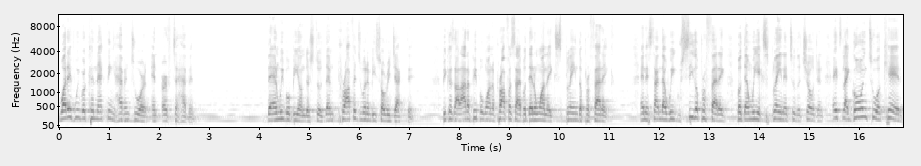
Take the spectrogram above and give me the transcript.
What if we were connecting heaven to earth and earth to heaven? Then we will be understood. Then prophets wouldn't be so rejected. Because a lot of people want to prophesy, but they don't want to explain the prophetic. And it's time that we see the prophetic, but then we explain it to the children. It's like going to a kid,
